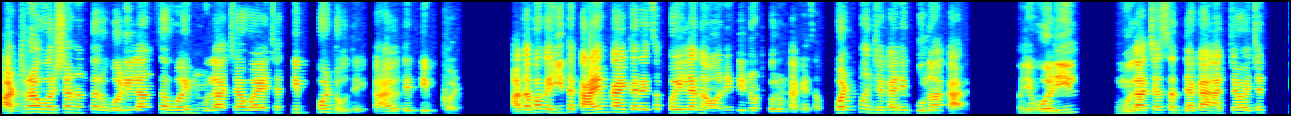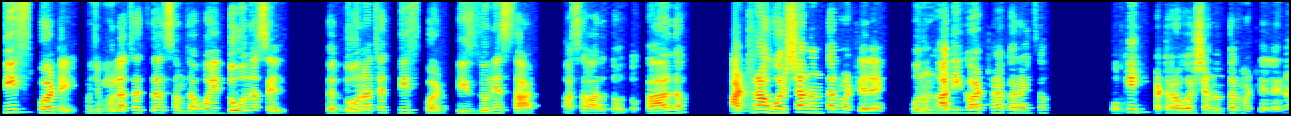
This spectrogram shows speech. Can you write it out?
अठरा वर्षानंतर वडिलांचं वय मुलाच्या वयाच्या तिप्पट होते. काय होते? तिप्पट. आता बघा इथं कायम काय करायचं? पहिल्या नावाने डिनोट करून टाकायचं. पट म्हणजे काय रे? गुणाकार. म्हणजे वडील मुलाच्या सध्या काय आजच्या वयाच्या तीस पट आहे. म्हणजे मुलाचं जर समजा वय दोन असेल तर दोनाच्या तीस पट तीस दोने साठ असा अर्थ होतो. का आलं? अठरा वर्षानंतर म्हटलेलं आहे म्हणून अधिक अठरा करायचं? ओके? अठरा वर्षानंतर म्हटलेलं आहे ना?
